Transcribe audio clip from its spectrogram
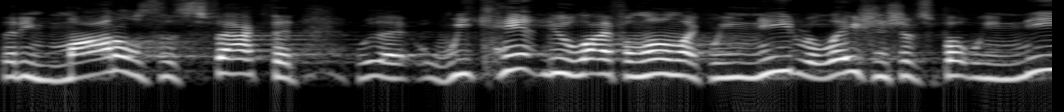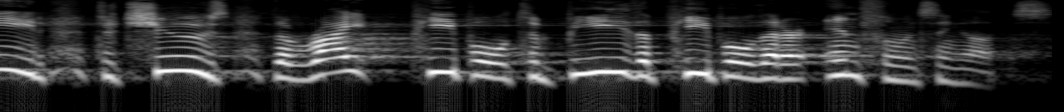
That he models this fact that, that we can't do life alone, like we need relationships, but we need to choose the right people to be the people that are influencing us.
